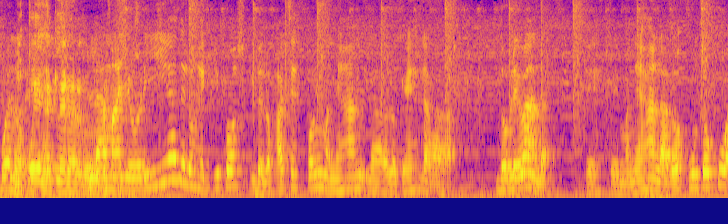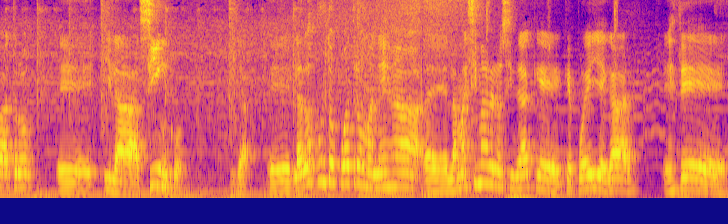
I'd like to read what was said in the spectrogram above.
Bueno, ¿Nos puedes eh, aclarar algo? al La mayoría de los equipos de los Access Point manejan la- lo que es la doble banda. Este, manejan la 2.4 eh, y la 5. Ya. Eh, la 2.4 maneja la máxima velocidad que, que puede llegar es de,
